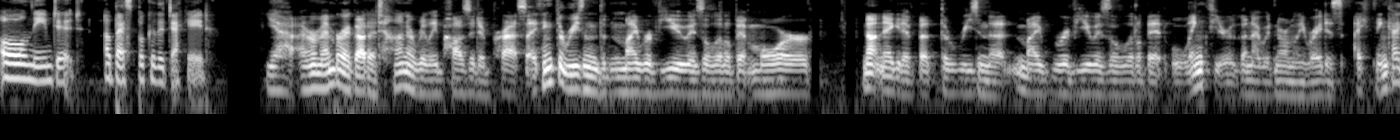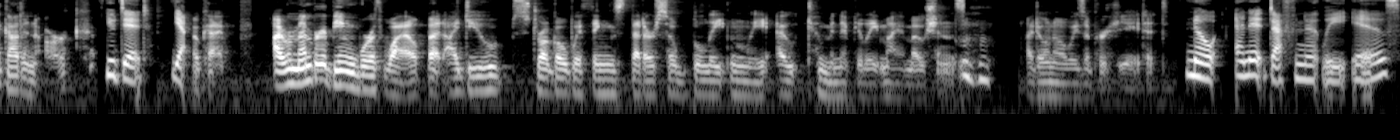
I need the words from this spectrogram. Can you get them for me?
all named it a best book of the decade. Yeah, I remember I got a ton of really positive press. I think the reason that my review is a little bit more not negative, but the reason that my review is a little bit lengthier than I would normally write is I think I got an arc. You did. Yeah. Okay. I remember it being worthwhile, but I do struggle with things that are so blatantly out to manipulate my emotions. Mm-hmm. I don't always appreciate it. No, and it definitely is.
